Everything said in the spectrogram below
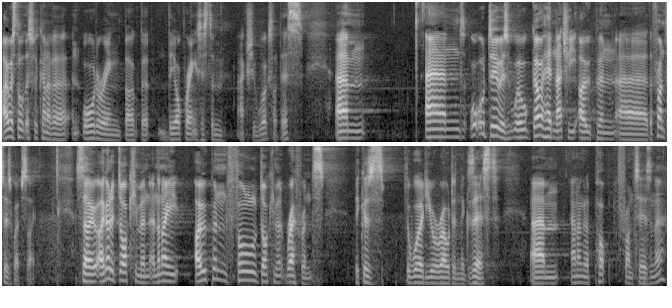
I always thought this was kind of a, an ordering bug, but the operating system actually works like this. Um, and what we'll do is we'll go ahead and actually open uh, the Fronteers website. So I got a document, and then I open full document reference because the word URL didn't exist. Um, and I'm going to pop Fronteers in there.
